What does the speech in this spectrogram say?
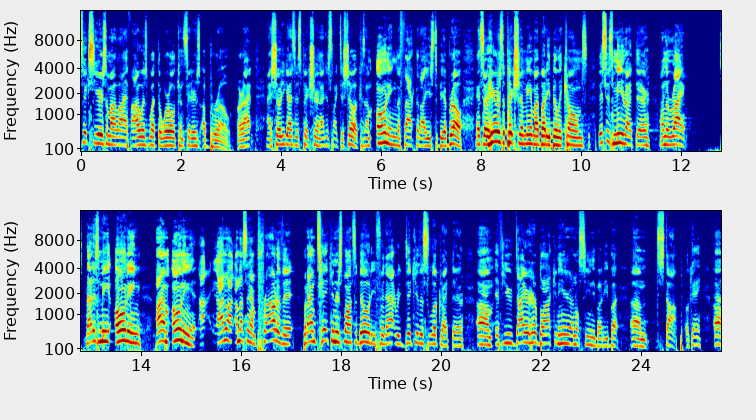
six years of my life, I was what the world considers a bro, all right? I showed you guys this picture and I just like to show it because I'm owning the fact that I used to be a bro. And so here's a picture of me and my buddy Billy Combs. This is me right there on the right. That is me owning, I'm owning it. I, I'm, not, I'm not saying I'm proud of it, but I'm taking responsibility for that ridiculous look right there. Um, if you dye your hair black in here, I don't see anybody, but um, stop, okay? Uh,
